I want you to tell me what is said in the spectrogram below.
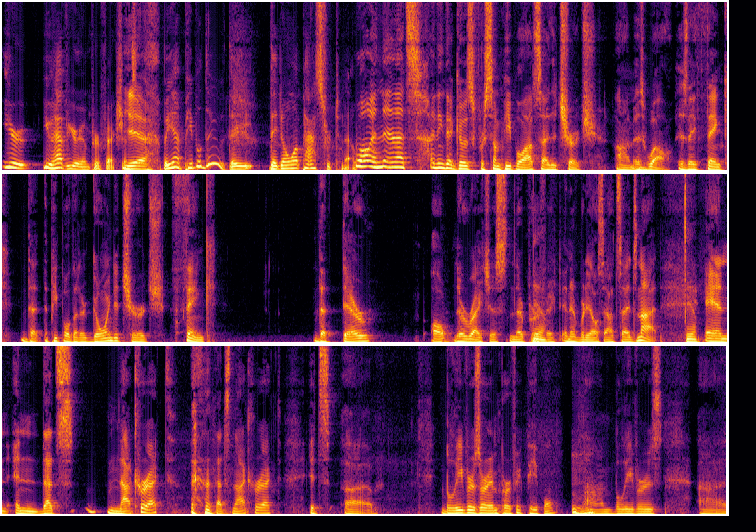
you're you have your imperfections. Yeah. But yeah, people do. They they don't want pastor to know. Well, and that's I think that goes for some people outside the church um, as well, is they think that the people that are going to church think that they're all they're righteous and they're perfect, and everybody else outside's not. Yeah. And and that's not correct. that's not correct. It's uh, believers are imperfect people. Um, believers uh,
